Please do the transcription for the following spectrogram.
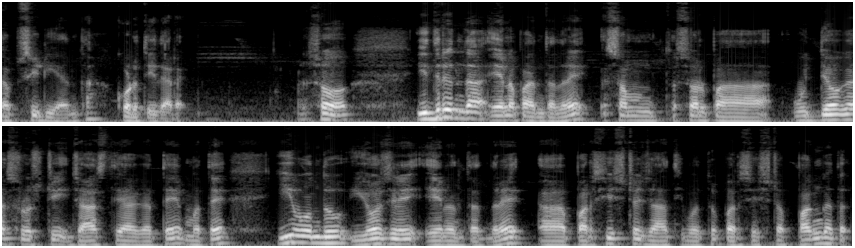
ಸಬ್ಸಿಡಿ ಅಂತ ಕೊಡ್ತಿದ್ದಾರೆ. ಸೊ ಇದರಿಂದ ಏನಪ್ಪ ಅಂತಂದರೆ ಸಮ್ ಸ್ವಲ್ಪ ಉದ್ಯೋಗ ಸೃಷ್ಟಿ ಜಾಸ್ತಿ ಆಗುತ್ತೆ, ಮತ್ತು ಈ ಒಂದು ಯೋಜನೆ ಏನಂತಂದರೆ ಪರಿಶಿಷ್ಟ ಜಾತಿ ಮತ್ತು ಪರಿಶಿಷ್ಟ ಪಂಗದ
